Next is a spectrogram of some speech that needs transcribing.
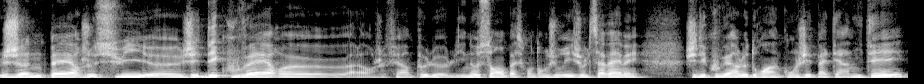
jeune père, je suis, euh, j'ai découvert, euh, alors je fais un peu l'innocent parce qu'en tant que juriste je le savais, mais j'ai découvert le droit à un congé paternité.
